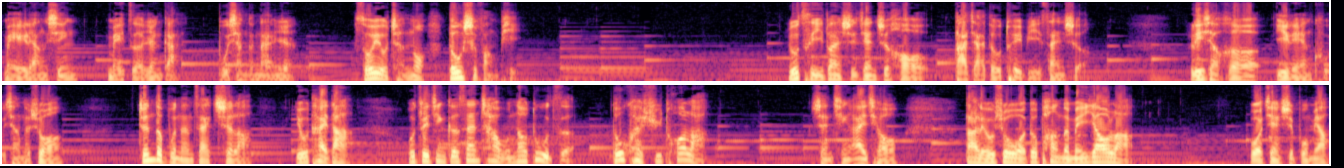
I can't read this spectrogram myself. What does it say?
没良心、没责任感，不像个男人，所有承诺都是放屁。如此一段时间之后，大家都退避三舍。李小河一脸苦相地说。真的不能再吃了，油太大。我最近隔三差五闹肚子，都快虚脱了。沈清哀求，大刘说我都胖得没腰了。我见势不妙，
